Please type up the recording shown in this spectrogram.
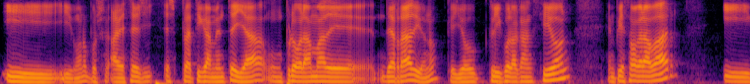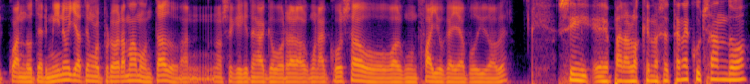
Y, bueno, pues a veces es prácticamente ya un programa de, de radio, ¿no? Que yo clico la canción, empiezo a grabar y cuando termino ya tengo el programa montado. No sé que tenga que borrar alguna cosa o algún fallo que haya podido haber. Sí, eh, para los que nos están escuchando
